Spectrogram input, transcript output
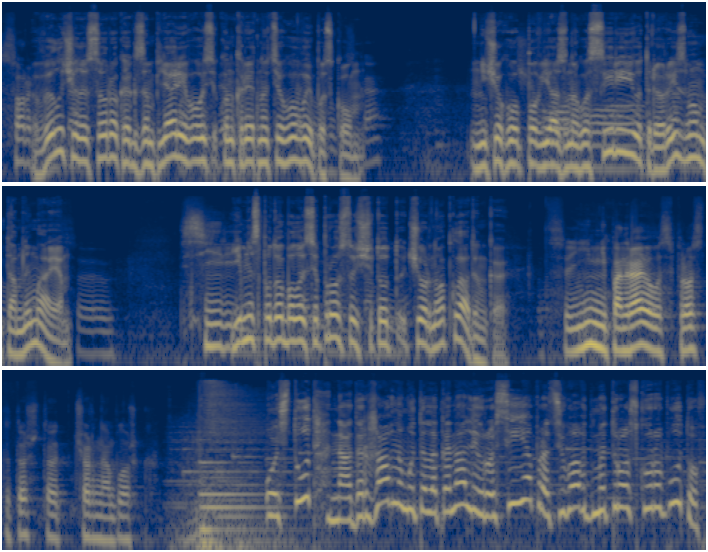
40... Вилучили 40 екземплярів ось конкретно цього випуску. Нічого пов'язаного з Сирією, тероризмом там немає. Сирии. Їм не сподобалося просто, що тут чорна обкладинка. Им не понравилось просто то, что черная обложка. Ось тут на державному телеканалі Росія працював Дмитро Скоробутов,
